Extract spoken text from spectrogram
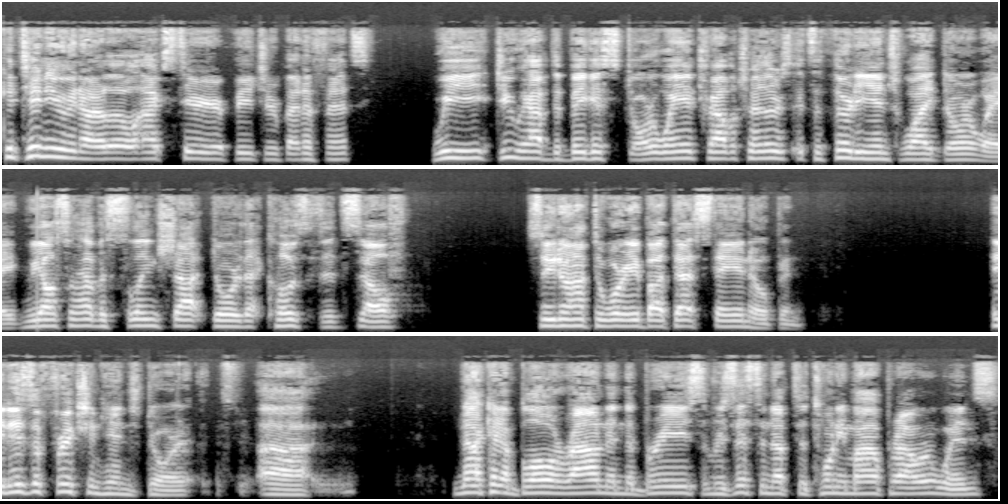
Continuing our little exterior feature benefits, we do have the biggest doorway in travel trailers. It's a 30 inch wide doorway. We also have a slingshot door that closes itself, so you don't have to worry about that staying open. It is a friction hinge door. Uh, not going to blow around in the breeze, resistant up to 20 mile per hour winds.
